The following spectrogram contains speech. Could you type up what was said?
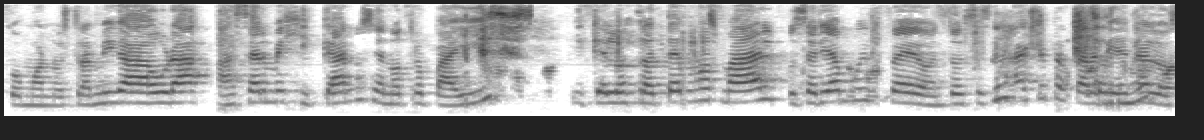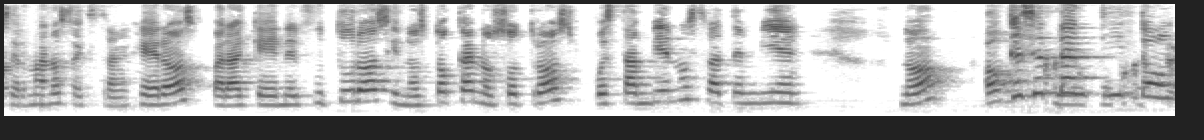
como a nuestra amiga Aura, a ser mexicanos en otro país y que los tratemos mal, pues sería muy feo. Entonces hay que tratar bien a los hermanos extranjeros para que en el futuro, si nos toca a nosotros, pues también nos traten bien, ¿no? Aunque sea tantito,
